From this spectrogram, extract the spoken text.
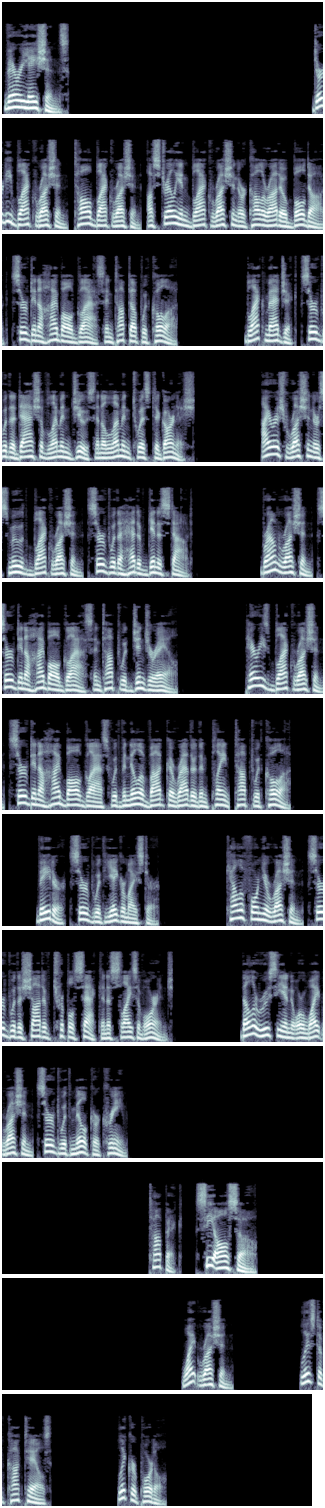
Variations Dirty Black Russian, Tall Black Russian, Australian Black Russian or Colorado Bulldog, served in a highball glass and topped up with cola. Black Magic, served with a dash of lemon juice and a lemon twist to garnish. Irish Russian or Smooth Black Russian, served with a head of Guinness Stout. Brown Russian, served in a highball glass and topped with ginger ale. Perry's Black Russian, served in a high ball glass with vanilla vodka rather than plain, topped with cola. Vader, served with Jägermeister. California Russian, served with a shot of triple sec and a slice of orange. Belarusian or White Russian, served with milk or cream. See also. White Russian. List of cocktails. Liquor portal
